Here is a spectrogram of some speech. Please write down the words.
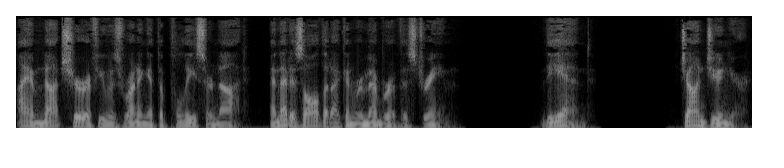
I am not sure if he was running at the police or not, and that is all that I can remember of this dream. The end. John Jr.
